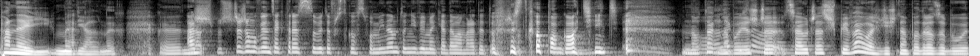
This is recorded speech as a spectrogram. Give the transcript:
paneli tak. medialnych. Tak, tak. No... Aż szczerze mówiąc, jak teraz sobie to wszystko wspominam, to nie wiem, jak ja dałam radę to wszystko pogodzić. No, no tak, no bo jeszcze cały czas śpiewałaś, gdzieś tam po drodze były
